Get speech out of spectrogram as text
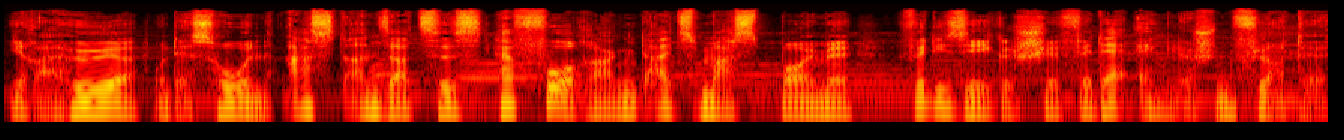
ihrer Höhe und des hohen Astansatzes hervorragend als Mastbäume für die Segelschiffe der englischen Flotte.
